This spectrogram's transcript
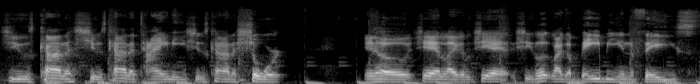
She was kind of she was kind of tiny. She was kind of short. You know, she had like she had she looked like a baby in the face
